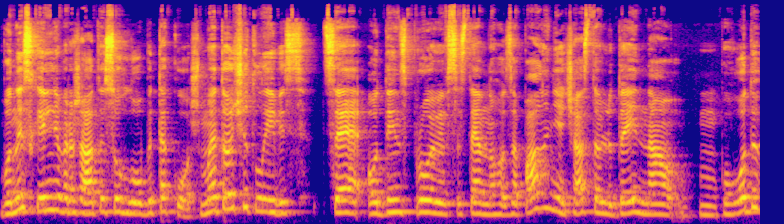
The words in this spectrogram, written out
вони схильні вражати суглоби також. Метеочутливість це один з проявів системного запалення. Часто в людей на погоду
